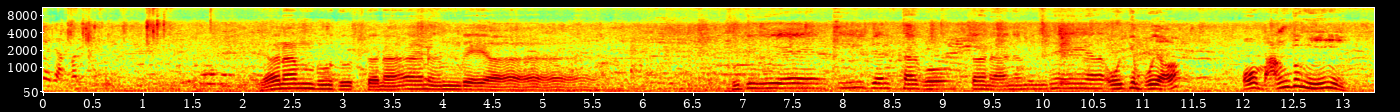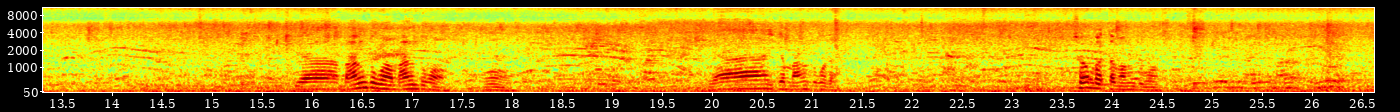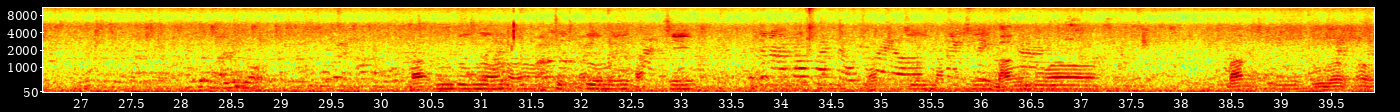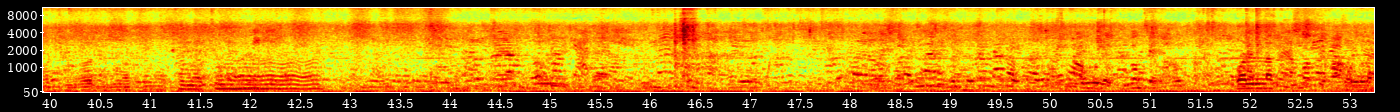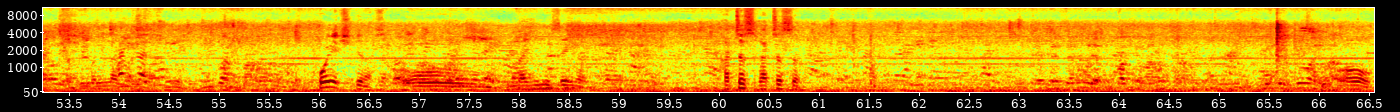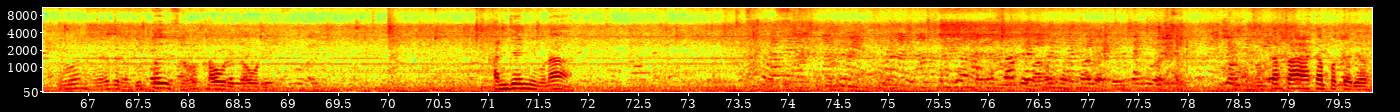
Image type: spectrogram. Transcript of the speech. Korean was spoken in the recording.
지금까지 안 갔어. 연안부두 떠나는 배야 부두에 이별 타고 떠나는 배야 어 이게 뭐야? 어 망둥이 야 망둥어 망둥어 어. 야 이게 망둥어다 처음 봤다 망둥어 망둥어 쭈꾸미 낙지. 낙지 낙지 망둥어 망둥어 둥어 둥어 둥어 둥어 둥어 꼴락지 꼴락지 꼴락지 포획 시켜놨어. 오 정말 힘이 세네 갇혔어 갇혔어. 어 이건 애들 눈 떠있어 가오리 가오리. 간잼이구나. 깜빡깜빡거려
